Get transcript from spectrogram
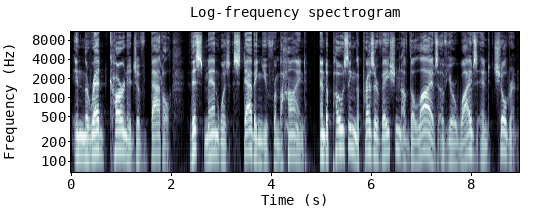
in the red carnage of battle, this man was stabbing you from behind and opposing the preservation of the lives of your wives and children.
